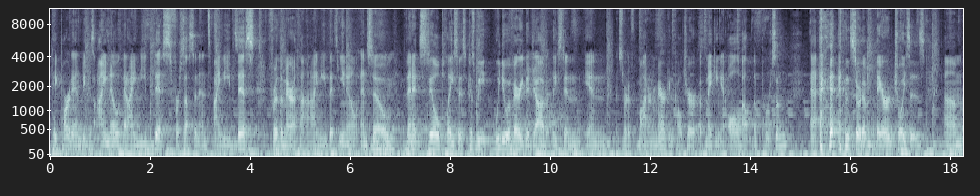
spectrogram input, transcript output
take part in because I know that I need this for sustenance, I need this for the marathon, I need this, you know, and so mm-hmm. then it still places because we we do a very good job at least in in sort of modern American culture of making it all about the person and sort of their choices. Um,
